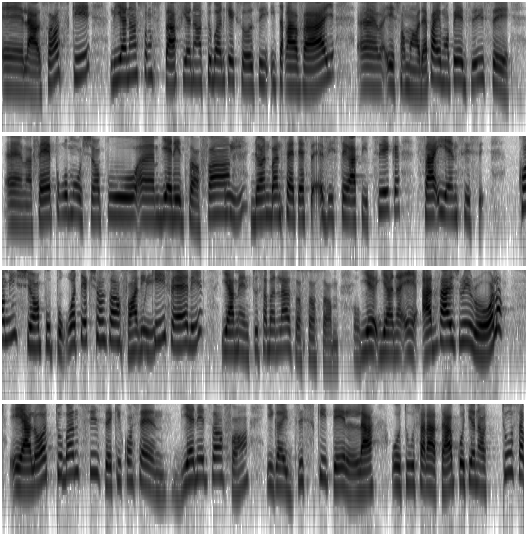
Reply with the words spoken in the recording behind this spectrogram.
euh, l'agence qui, il y a dans son staff, il y a dans tout bon quelque chose, il, il travaille, euh, et son mandat, par exemple, dire, c'est euh, faire promotion pour euh, bien-être des enfants, donne bon certains services thérapeutiques, ça, il y a NCC. Commission pour protection des enfants, Oui. qui fait, li, il amène tout ça dans l'agence ensemble. Ok. Il y a- il y en a un advisory role, et alors, tout bon sujet qui concerne bien-être des enfants, il va discuter là, autour de la table, en a tout ça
